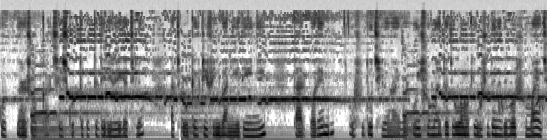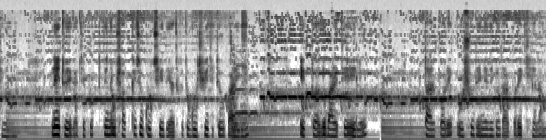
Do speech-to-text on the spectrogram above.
কর- আহ, সব কাজ শেষ করতে করতে দেরি হয়ে গেছিল। আজকে ওকেও টিফিন বানিয়ে দিইনি তারপরে ওষুধও ছিল না এবার। ওই সময়টা ও আমাকে ওষুধ এনে দেবে ওর সময়ও ছিল না। লেট হয়ে গেছে প্রতিদিন আমি সব কিছু গুছিয়ে দিই আজকে তো গুছিয়ে দিতেও পারিনি। একটু আগে বাড়িতে এলো তারপরে ওষুধ এনে দিল তারপরে খেলাম।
